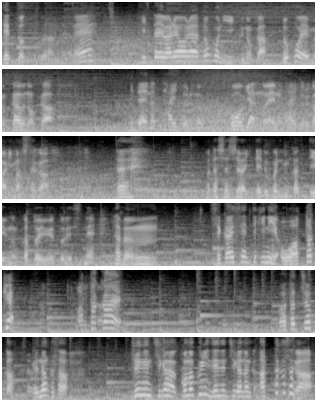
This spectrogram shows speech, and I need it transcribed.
デッドってことなんだよね。一体我々はどこに行くのかどこへ向かうのかみたいなタイトルのゴーギャンの絵のタイトルがありましたが、えー私たちは一体どこに向かっているのかというとですね多分世界線的におあったけあったかい。渡っちゃおっか。えなんかさ全然違う。この国全然違う。なんかあったかさが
